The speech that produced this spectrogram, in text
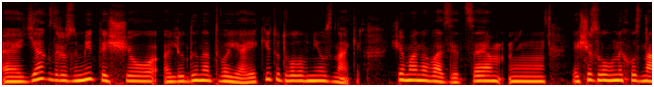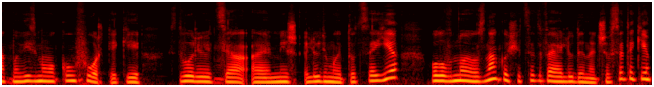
Е, як зрозуміти, що людина твоя? Які тут головні ознаки? Що я маю на увазі? Це м, якщо з головних ознак ми візьмемо комфорт, який створюється е, між людьми, то це є головною ознакою, що це твоя людина. Чи все-таки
